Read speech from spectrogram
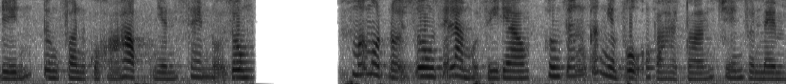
đến từng phần của khóa học, nhấn xem nội dung. Mỗi một nội dung sẽ là một video hướng dẫn các nghiệp vụ và hạch toán trên phần mềm.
